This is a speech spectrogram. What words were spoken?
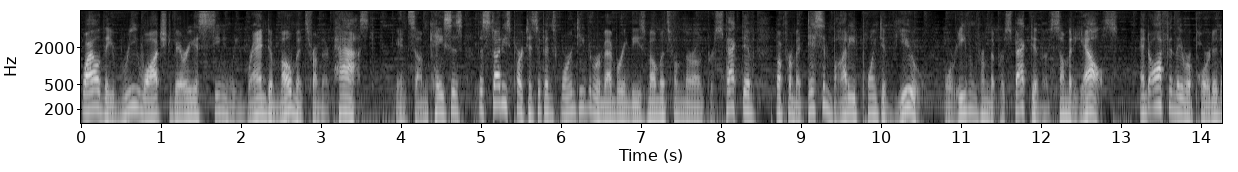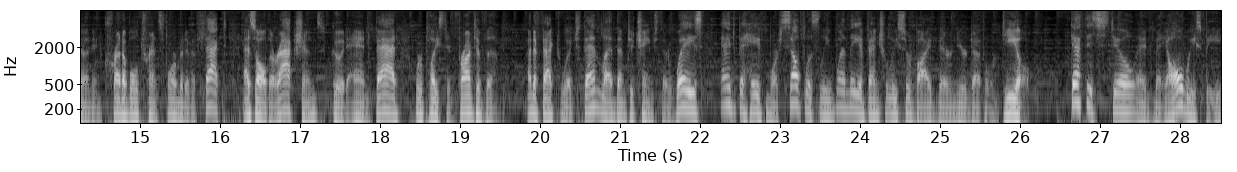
while they rewatched various seemingly random moments from their past. In some cases, the study's participants weren't even remembering these moments from their own perspective, but from a disembodied point of view, or even from the perspective of somebody else and often they reported an incredible transformative effect as all their actions, good and bad, were placed in front of them. An effect which then led them to change their ways and behave more selflessly when they eventually survived their near death ordeal. Death is still, and may always be,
